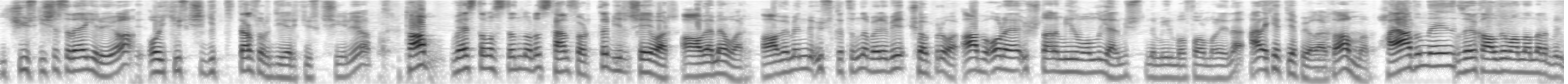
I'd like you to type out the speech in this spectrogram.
200 kişi sıraya giriyor. O 200 kişi gittikten sonra diğer 200 kişi geliyor. Tam West Ham stadının orada Stanford'da bir şey var. AVM var. AVM'nin de üst katında böyle bir köprü var. Abi oraya 3 tane Millwall'lu gelmiş üstünde Millwall formalarıyla. Hareket yapıyorlar tamam mı? Hayatımda en zevk aldığım anlamlardan.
